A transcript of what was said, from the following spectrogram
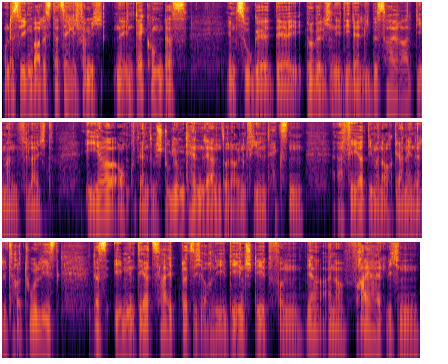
Und deswegen war das tatsächlich für mich eine Entdeckung, dass im Zuge der bürgerlichen Idee der Liebesheirat, die man vielleicht eher auch während dem Studium kennenlernt oder in vielen Texten erfährt, die man auch gerne in der Literatur liest, dass eben in der Zeit plötzlich auch eine Idee entsteht von ja, einer freiheitlichen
